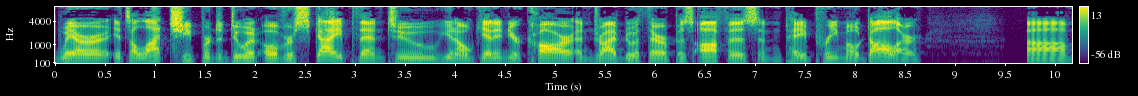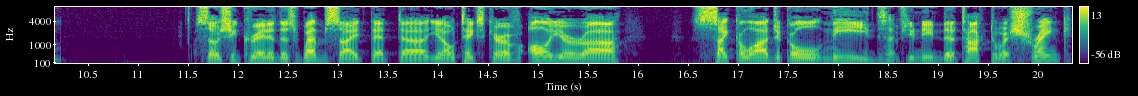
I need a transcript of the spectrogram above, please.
where it's a lot cheaper to do it over Skype than to, you know, get in your car and drive to a therapist's office and pay primo dollar. Um, so she created this website that, uh, you know, takes care of all your uh, psychological needs. If you need to talk to a shrink,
